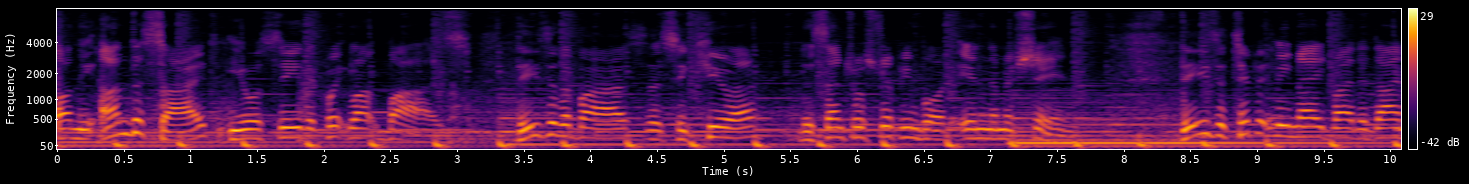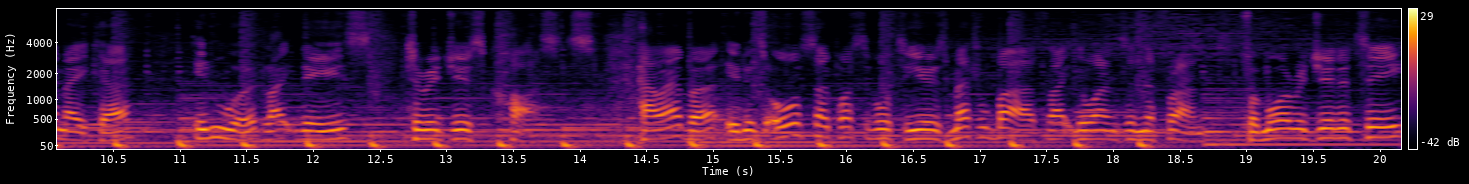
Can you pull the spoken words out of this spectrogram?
On the underside, you will see the quick lock bars. These are the bars that secure the central stripping board in the machine. These are typically made by the die maker in wood like these to reduce costs. However, it is also possible to use metal bars like the ones in the front for more rigidity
